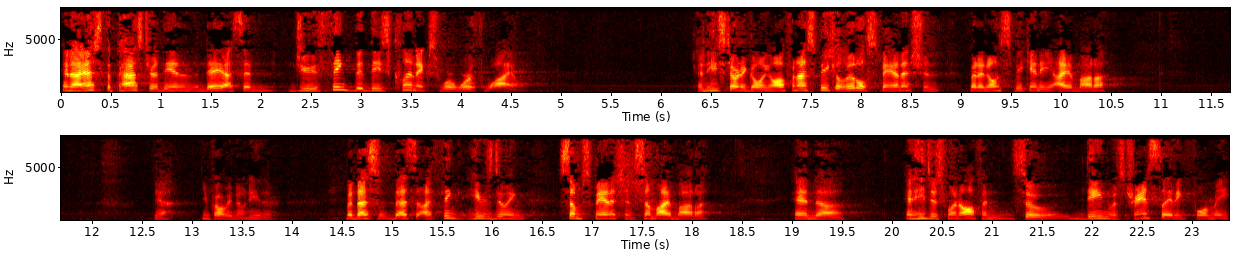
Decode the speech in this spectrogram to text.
And I asked the pastor at the end of the day, I said, Do you think that these clinics were worthwhile? And he started going off, and I speak a little Spanish, and, but I don't speak any Aymara. Yeah, you probably don't either. But that's, that's, I think he was doing some Spanish and some Aymara. And, uh, and he just went off, and so Dean was translating for me.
